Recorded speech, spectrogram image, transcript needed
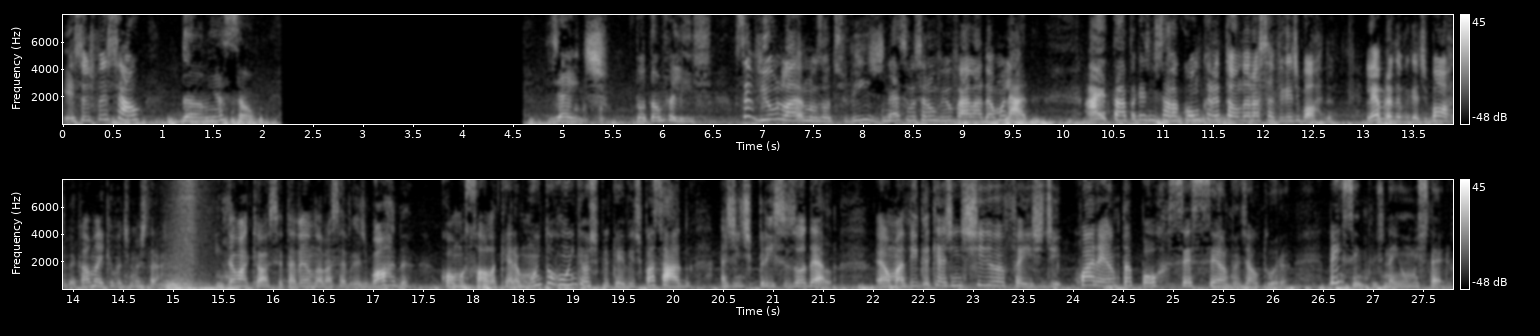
Esse é o especial da minha ação. Gente, tô tão feliz. Você viu lá nos outros vídeos, né? Se você não viu, vai lá dar uma olhada. A etapa que a gente estava concretando a nossa viga de borda. Lembra da viga de borda? Calma aí que eu vou te mostrar. Então aqui, ó, você tá vendo a nossa viga de borda? Como o solo que era muito ruim, que eu expliquei no vídeo passado, a gente precisou dela. É uma viga que a gente fez de 40 por 60 de altura. Bem simples, nenhum mistério.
